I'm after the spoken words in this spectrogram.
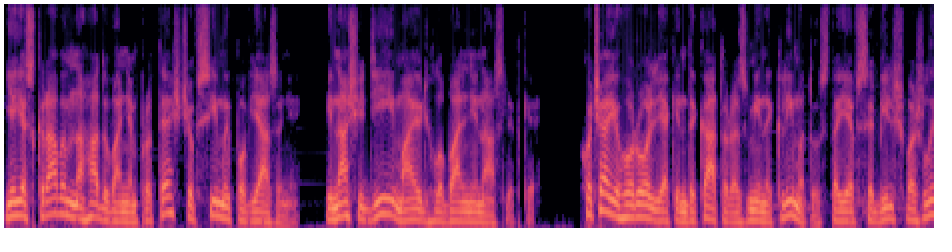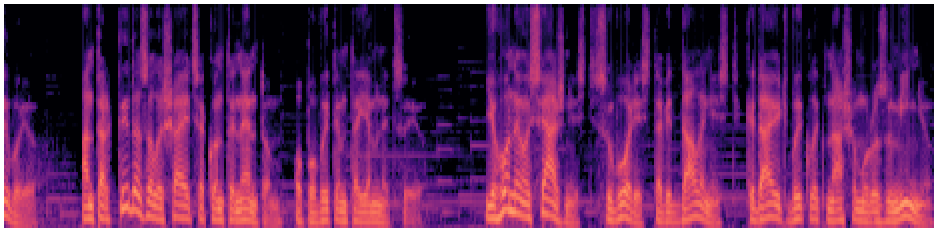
є яскравим нагадуванням про те, що всі ми пов'язані, і наші дії мають глобальні наслідки. Хоча його роль як індикатора зміни клімату стає все більш важливою, Антарктида залишається континентом, оповитим таємницею. Його неосяжність, суворість та віддаленість кидають виклик нашому розумінню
